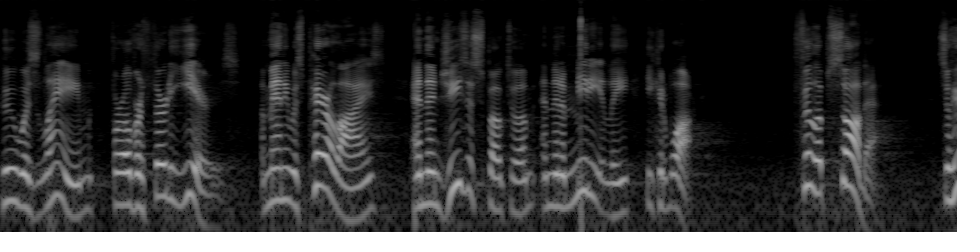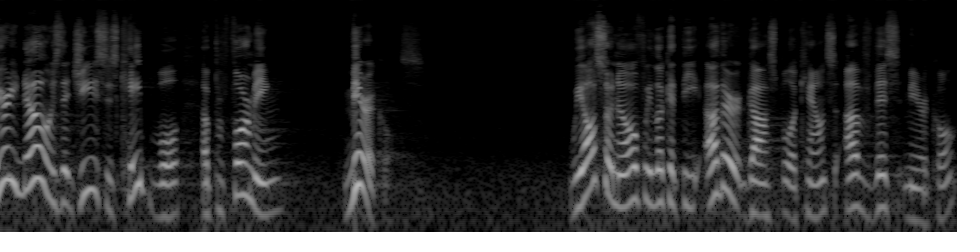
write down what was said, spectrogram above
who was lame for over 30 years, a man who was paralyzed, and then Jesus spoke to him, and then immediately he could walk. Philip saw that. So he already knows that Jesus is capable of performing miracles. We also know, if we look at the other gospel accounts of this miracle,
